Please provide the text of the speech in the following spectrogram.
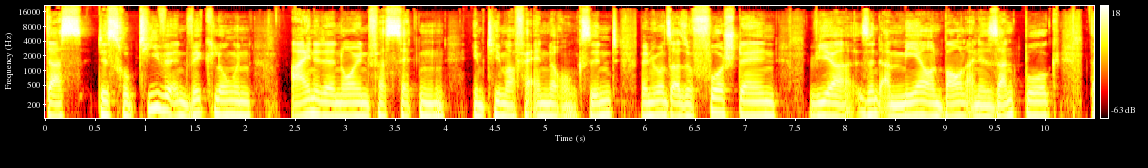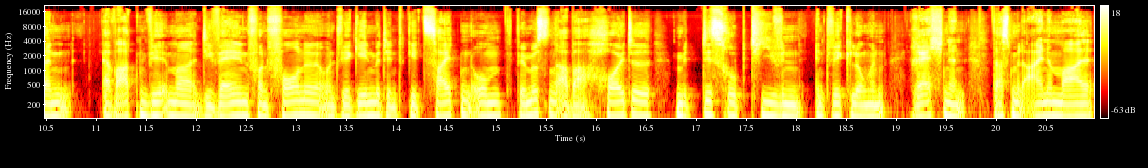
dass disruptive Entwicklungen eine der neuen Facetten im Thema Veränderung sind. Wenn wir uns also vorstellen, wir sind am Meer und bauen eine Sandburg, dann erwarten wir immer die Wellen von vorne und wir gehen mit den Gezeiten um. Wir müssen aber heute mit disruptiven Entwicklungen rechnen, dass mit einem Mal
